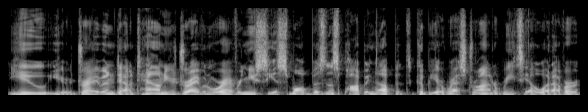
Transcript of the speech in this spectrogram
You you're driving downtown, you're driving wherever, and you see a small business popping up. It could be a restaurant, a retail, whatever.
